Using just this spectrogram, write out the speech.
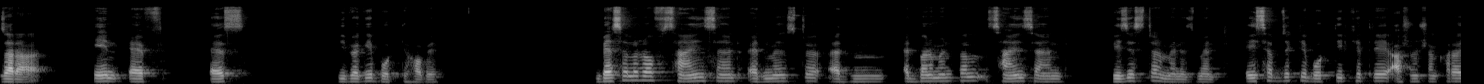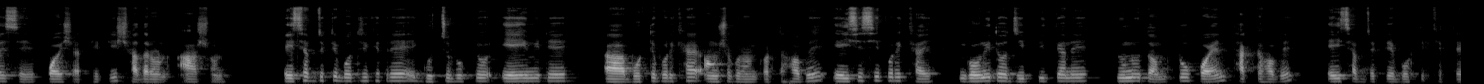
যারা এনএফএস বিভাগে ভর্তি হবে। ব্যাচেলর অফ সায়েন্স অ্যান্ড অ্যাডমিনিস্ট্র environmental science and disaster management এই সাবজেক্টে ভর্তির ক্ষেত্রে আসন সংখ্যা রয়েছে পঁয়ষট্টিটি সাধারণ আসন। এই সাবজেক্টে ভর্তির ক্ষেত্রে গুচ্ছভুক্ত এ ইউনিটে ভর্তি পরীক্ষায় অংশগ্রহণ করতে হবে। এইচএসসি পরীক্ষায় গণিত ও জীববিজ্ঞানে ন্যূনতম টু পয়েন্ট থাকতে হবে এই সাবজেক্টে ভর্তির ক্ষেত্রে।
